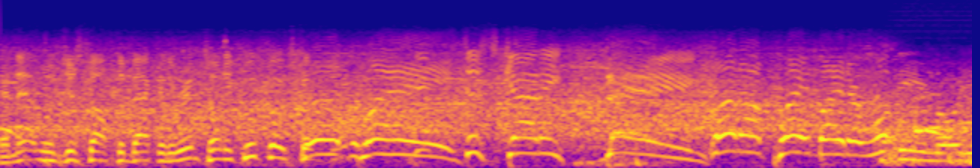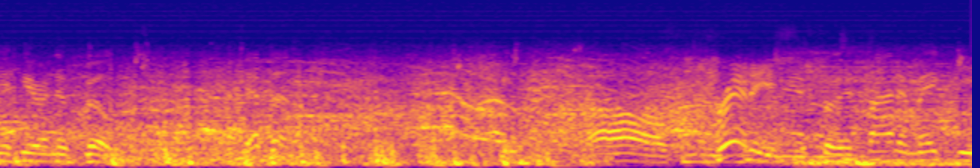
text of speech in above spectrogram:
And that one just off the back of the rim. Toni Kukoc comes Good over. play. To Scotty. Bang. What a play by the rookie. Steamroll you here in this building. Pippen. Oh, pretty. So they're trying to make the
